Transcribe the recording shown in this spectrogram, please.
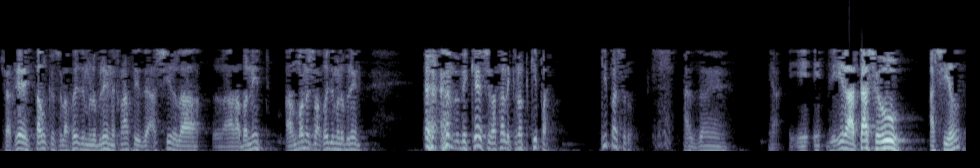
שאחרי ההסטלקה של אחרי זה מלובלין, נכנסתי איזה עשיר לרבנית, האלמונה של אחרי זה מלובלין, וביקש שרצה לקנות כיפה, כיפה שלו. אז, אה, והיא ראתה שהוא עשיר,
